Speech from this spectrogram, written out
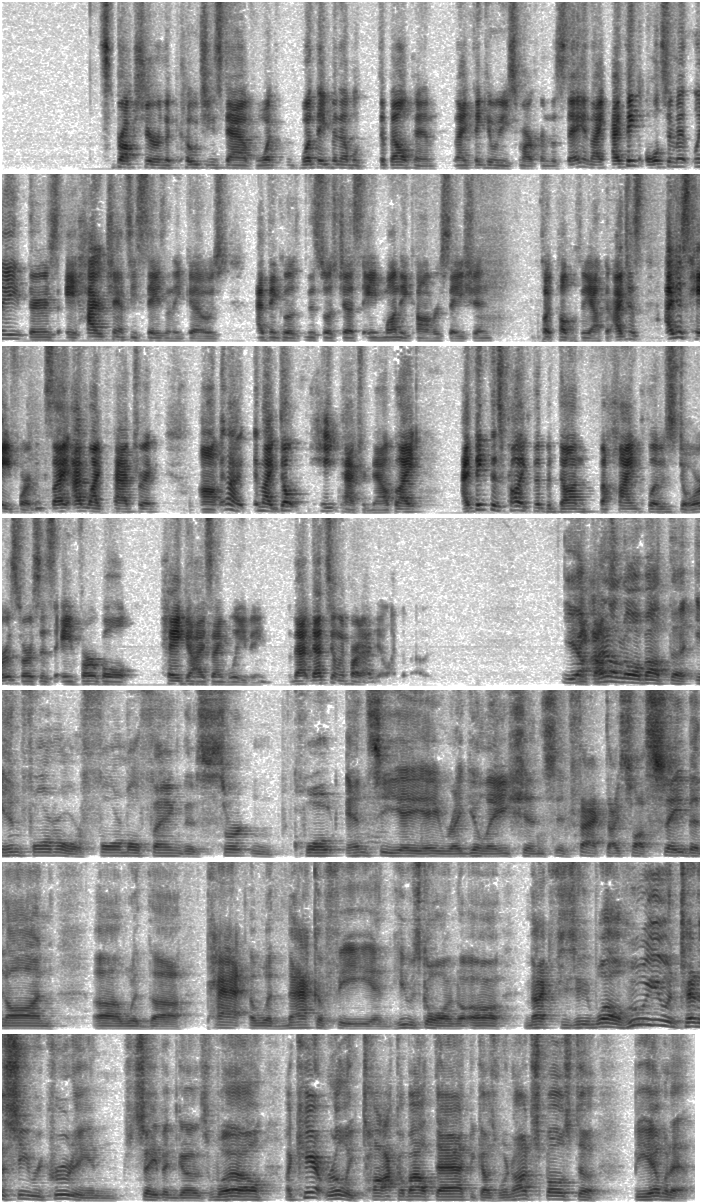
structure, the coaching staff, what what they've been able to develop him. And I think it would be smart for him to stay. And I, I think ultimately there's a higher chance he stays than he goes. I think was, this was just a money conversation put publicly out there. I just I just hate for it because I, I like Patrick. Um, and I and I don't hate Patrick now, but I I think this probably could have been done behind closed doors versus a verbal, "Hey guys, I'm leaving." That that's the only part I didn't like about it. Yeah, I don't know about the informal or formal thing. There's certain quote NCAA regulations. In fact, I saw Saban on uh, with uh, Pat with McAfee, and he was going, uh, McAfee Well, who are you in Tennessee recruiting? And Saban goes, Well, I can't really talk about that because we're not supposed to be able to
